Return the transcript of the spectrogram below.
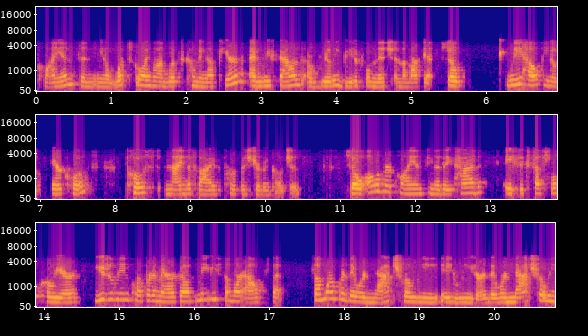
clients and you know what's going on, what's coming up here, and we found a really beautiful niche in the market. So we help, you know, air quotes, post nine to five purpose driven coaches. So all of our clients, you know, they've had a successful career, usually in corporate America, maybe somewhere else, but somewhere where they were naturally a leader. They were naturally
